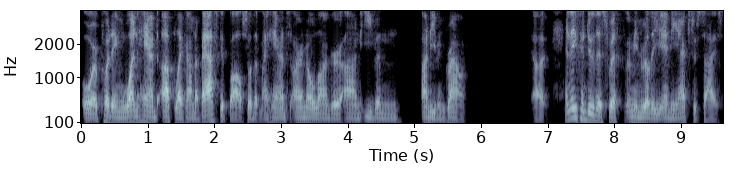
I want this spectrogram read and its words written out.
or putting one hand up like on a basketball so that my hands are no longer on even on even ground. Uh, and then you can do this with, I mean, really any exercise.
